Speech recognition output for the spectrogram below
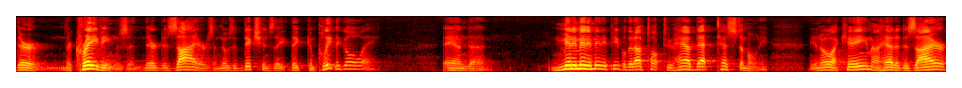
their their cravings and their desires and those addictions they they completely go away, and uh, Many, many, many people that I've talked to have that testimony. You know, I came, I had a desire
